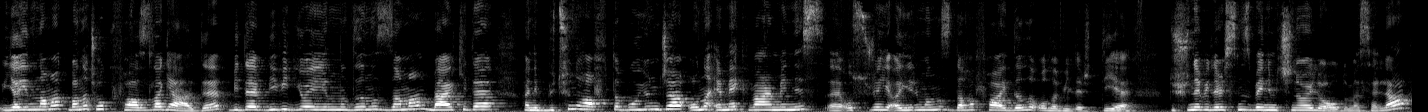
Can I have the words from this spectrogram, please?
yayınlamak bana çok fazla geldi. Bir de bir video yayınladığınız zaman belki de hani bütün hafta boyunca ona emek vermeniz, e, o süreyi ayırmanız daha faydalı olabilir diye düşünebilirsiniz. Benim için öyle oldu mesela.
